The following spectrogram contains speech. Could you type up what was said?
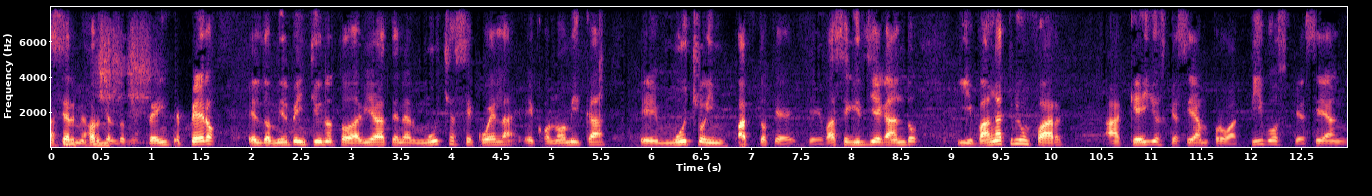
a ser mejor que el 2020, pero el 2021 todavía va a tener mucha secuela económica, eh, mucho impacto que, que va a seguir llegando y van a triunfar aquellos que sean proactivos, que sean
